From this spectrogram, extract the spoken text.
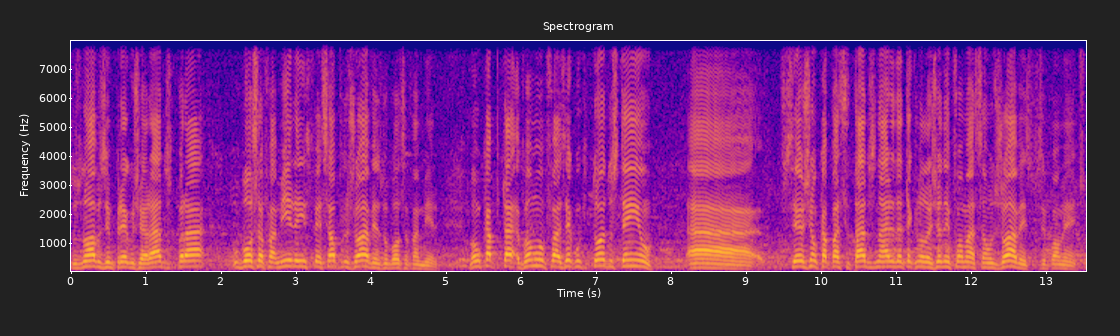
dos novos empregos gerados, para o Bolsa Família, em especial para os jovens do Bolsa Família. Vamos, captar, vamos fazer com que todos tenham, ah, sejam capacitados na área da tecnologia da informação, os jovens principalmente.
